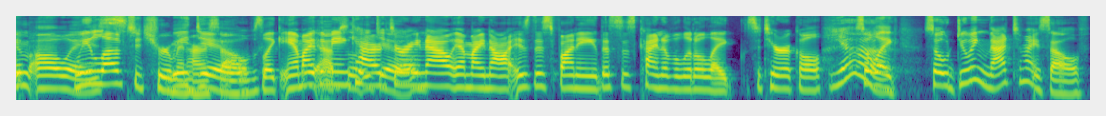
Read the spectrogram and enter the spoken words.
am always. We love to Truman ourselves. Like, am I We the main character do. right now? Am I not? Is this funny? This is kind of a little like satirical. Yeah. So like, so doing that to myself,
